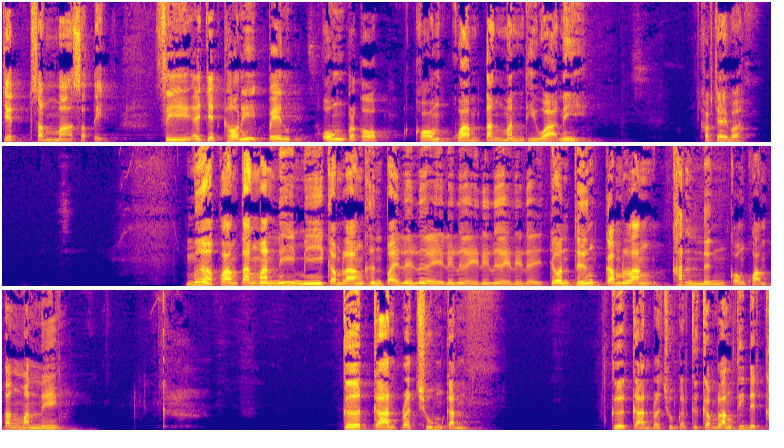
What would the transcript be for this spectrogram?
เจ็ดสัมมาสติสี่ไอ้เจ็ดข้อนี้เป็นองค์ประกอบของความตั้งมั่นที่ว่านี่ เข้าใจปะเมื่อความตั้งมั่นนี้มีกำลังขึ้นไปเรื่อยๆเรื่อยๆเรื่อยๆเรื่อยๆจนถึงกำลังขั้นหนึ่งของความตั้งมั่นนี้ เกิดการประชุมกัน เกิดการประชุมกัน คือกำลังที่เด็ดข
